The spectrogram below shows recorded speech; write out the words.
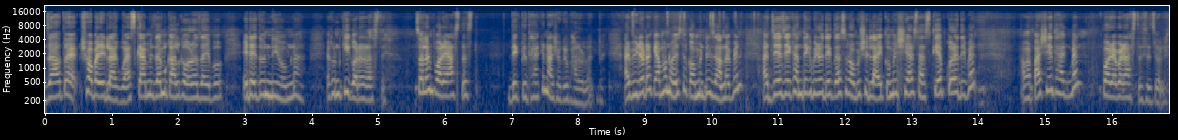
যাও তো সবারই লাগবে। আজকে আমি যাব কালকে ওরা যাইবো এটাই তো নিয়ম না? এখন কি করার আসতে চলেন পরে আস্তে আস্তে দেখতে থাকেন, আশা করি ভালো লাগবে। আর ভিডিওটা কেমন হয়েছে কমেন্টে জানাবেন। আর যে যেখান থেকে ভিডিও দেখতে আসছেন, অবশ্যই লাইক কমেন্ট শেয়ার সাবস্ক্রাইব করে দিবেন। আমার পাশেই থাকবেন, পরে আবার আসতেছে, চলেন।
